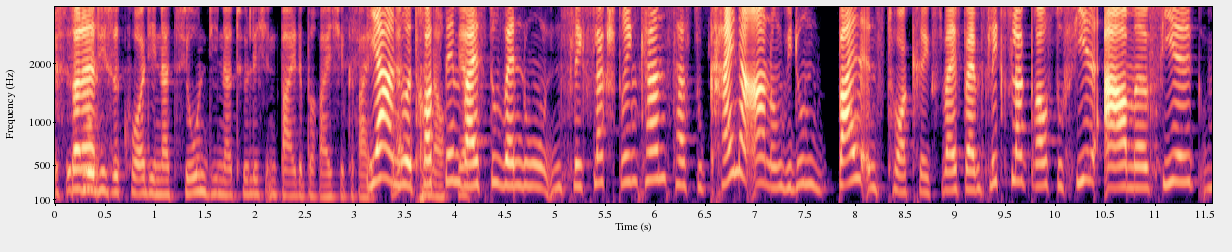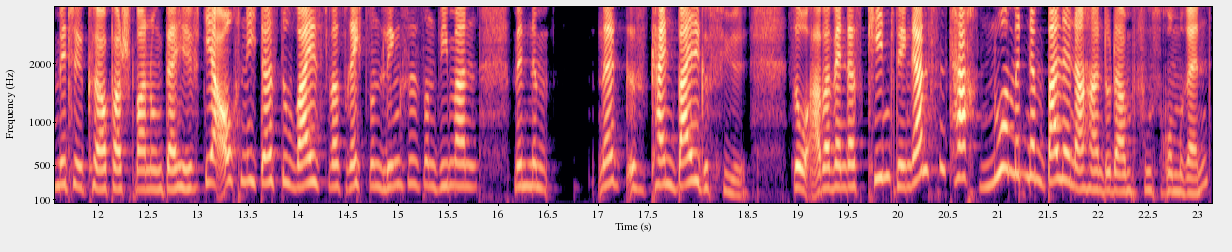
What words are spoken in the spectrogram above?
Es ist nur diese Koordination, die natürlich in beide Bereiche greift. Ja, ne? nur trotzdem genau, ja. weißt du, wenn du einen Flickflack springen kannst, hast du keine Ahnung, wie du einen Ball ins Tor kriegst, weil beim Flickflack brauchst du viel Arme, viel Mittelkörperspannung. Da hilft dir auch nicht, dass du weißt, was rechts und links ist und wie man mit einem Ne, das ist kein Ballgefühl. So, aber wenn das Kind den ganzen Tag nur mit einem Ball in der Hand oder am Fuß rumrennt,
